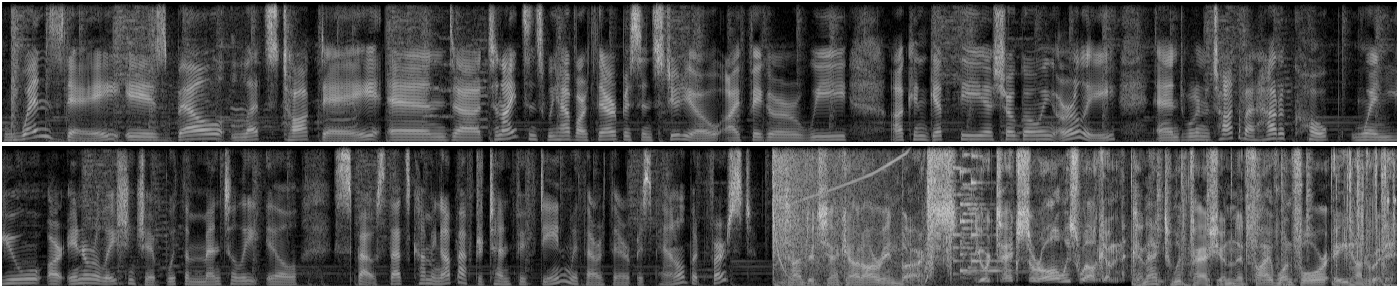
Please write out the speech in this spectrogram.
Wednesday is Bell Let's Talk Day. And uh, tonight, since we have our therapist in studio, I figure we uh, can get the uh, show going early. And we're going to talk about how to cope when you are in a relationship with a mentally ill spouse. That's coming up after 10:15 with our therapist panel. But first, Time to check out our inbox. Your texts are always welcome. Connect with Passion at 514 800.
